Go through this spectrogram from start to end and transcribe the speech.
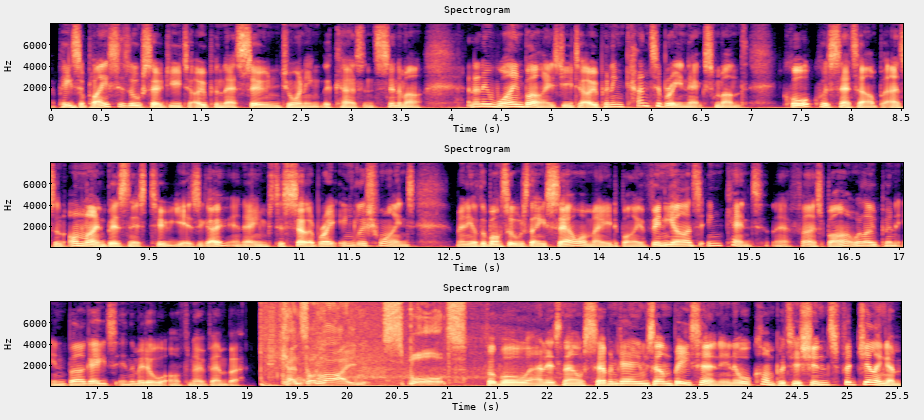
A pizza place is also due to open there soon, joining the Curzon Cinema. And a new wine bar is due to open in Canterbury next month. Cork was set up as an online business two years ago and aims to celebrate English wines. Many of the bottles they sell are made by vineyards in Kent. Their first bar will open in Burgate in the middle of November. Kent Online Sport. Football, and it's now seven games unbeaten in all competitions for Gillingham.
